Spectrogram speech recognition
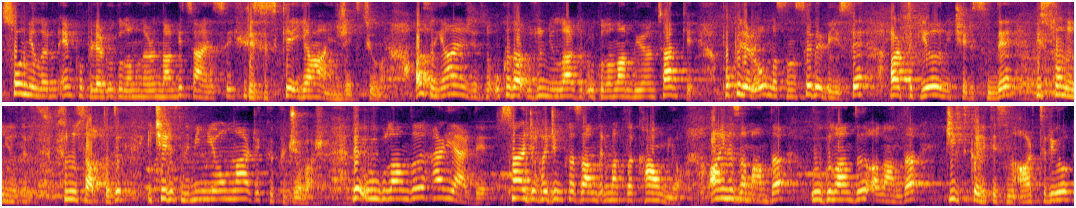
Son yılların en popüler uygulamalarından bir tanesi hücresiz yağ enjeksiyonu. Aslında yağ enjeksiyonu o kadar uzun yıllardır uygulanan bir yöntem ki popüler olmasının sebebi ise artık yağın içerisinde biz son 10 yıldır şunu saptadık. İçerisinde milyonlarca kök hücre var ve uygulandığı her yerde sadece hacim kazandırmakla kalmıyor. Aynı zamanda uygulandığı alanda cilt kalitesini artırıyor,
